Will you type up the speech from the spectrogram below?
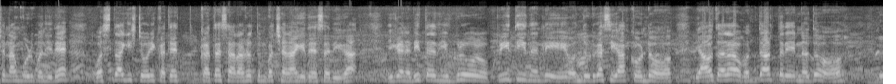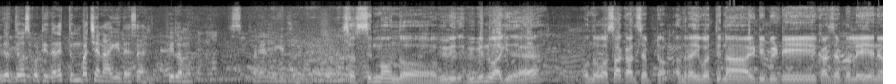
ಚೆನ್ನಾಗಿ ಮೂಡಿ ಬಂದಿದೆ. ಹೊಸದಾಗಿ ಸ್ಟೋರಿ ಕತೆ ಕತೆ ಸಾರಾಂಶ ತುಂಬ ಚೆನ್ನಾಗಿದೆ ಸರ್ ಈಗ. ಈಗ ನಡೀತಾ ಇದ್ದ ಇಬ್ಬರು ಪ್ರೀತಿನಲ್ಲಿ ಒಂದು ಹುಡುಗ ಸಿಗಾಕೊಂಡು ಯಾವ ಥರ ಒದ್ದಾಡ್ತಾರೆ ಅನ್ನೋದು ಇದು ತೋರಿಸ್ಕೊಟ್ಟಿದ್ದಾರೆ. ತುಂಬ ಚೆನ್ನಾಗಿದೆ ಸರ್. ಫಿಲಮು ಸರ್ ಸಿನಿಮಾ ಒಂದು ವಿವಿ ವಿಭಿನ್ನವಾಗಿದೆ. ಒಂದು ಹೊಸ ಕಾನ್ಸೆಪ್ಟ್ ಅಂದರೆ ಇವತ್ತಿನ ಐ ಟಿ ಬಿ ಟಿ ಕಾನ್ಸೆಪ್ಟಲ್ಲಿ ಏನು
